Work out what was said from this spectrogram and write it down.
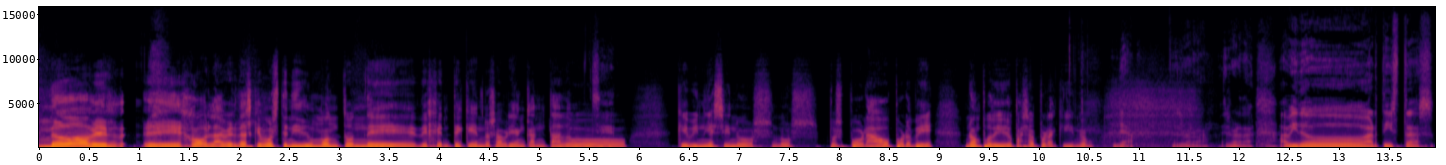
no, a ver, eh, jo, la verdad es que hemos tenido un montón de, de gente que nos habría encantado que viniese y nos, nos, pues por A o por B, no han podido pasar por aquí, ¿no? Ya, es verdad, es verdad. Ha habido artistas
